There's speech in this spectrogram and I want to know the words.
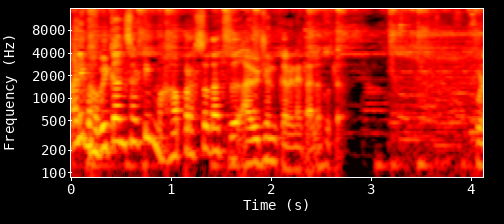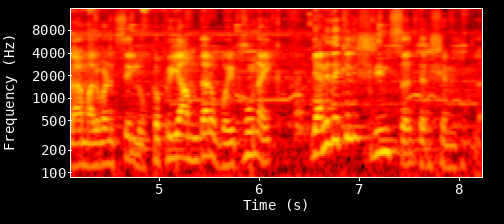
आणि भाविकांसाठी महाप्रसादाचं आयोजन करण्यात आलं होतं. कुडा मालवणचे लोकप्रिय आमदार वैभव नाईक यांनी देखील श्रींचं दर्शन घेतलं.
